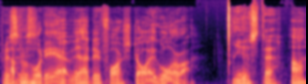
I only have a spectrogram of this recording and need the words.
precis. Apropå det, vi hade ju fars dag igår va? Just det. Ja.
